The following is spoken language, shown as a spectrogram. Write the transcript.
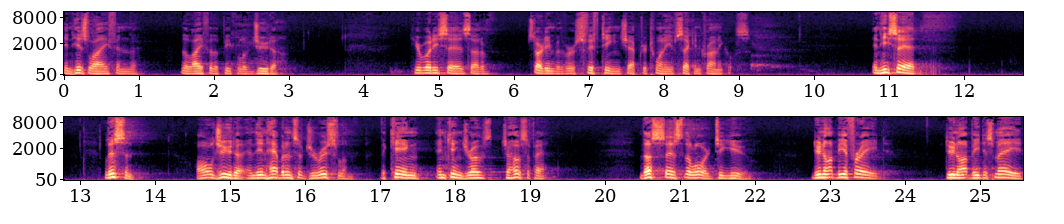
in his life and the, the life of the people of Judah. Hear what he says out of starting with verse 15, chapter 20 of Second Chronicles. And he said, Listen, all Judah and the inhabitants of Jerusalem the king and King Jehoshaphat. Thus says the Lord to you Do not be afraid, do not be dismayed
